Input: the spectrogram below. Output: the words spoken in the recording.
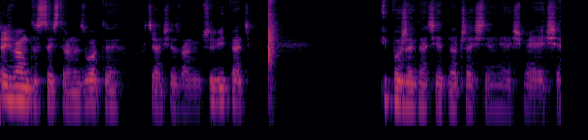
Cześć Wam, z tej strony Złoty. Chciałem się z Wami przywitać i pożegnać jednocześnie. Nie, śmieję się.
